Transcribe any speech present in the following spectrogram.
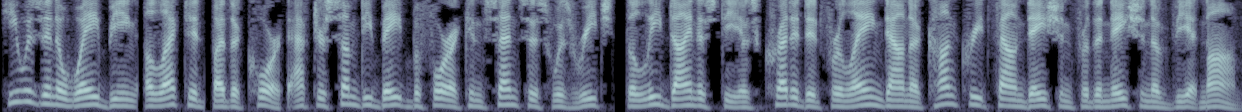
He was in a way being elected by the court after some debate before a consensus was reached. The Li dynasty is credited for laying down a concrete foundation for the nation of Vietnam.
